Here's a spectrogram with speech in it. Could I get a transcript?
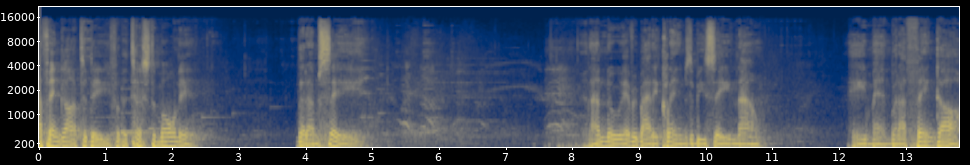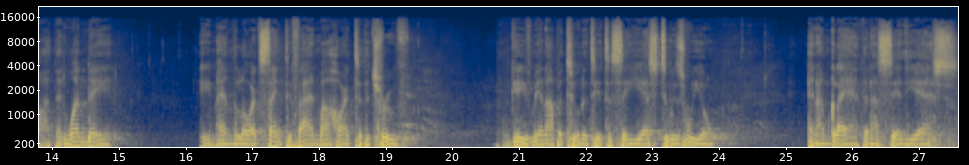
I thank God today for the testimony that I'm saved. And I know everybody claims to be saved now. Amen. But I thank God that one day, amen, the Lord sanctified my heart to the truth, gave me an opportunity to say yes to his will. And I'm glad that I said yes.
